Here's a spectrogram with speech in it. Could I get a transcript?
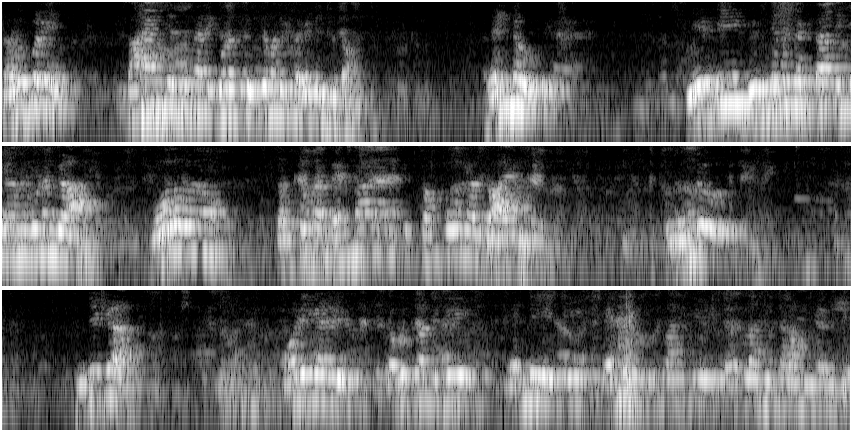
తదుపరి సహాయం చేసేదానికి కూడా సిద్ధమని ప్రకటించుతాం రెండు ఏపీ విభజన చట్టానికి అనుగుణంగా పోలవరం సత్వర నిర్మాణానికి సంపూర్ణ సహాయం. రెండు మోడీ గారి ప్రభుత్వానికి ఎన్డీఏకి కేంద్ర ప్రభుత్వానికి నిర్మలా సీతారామన్ గారికి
